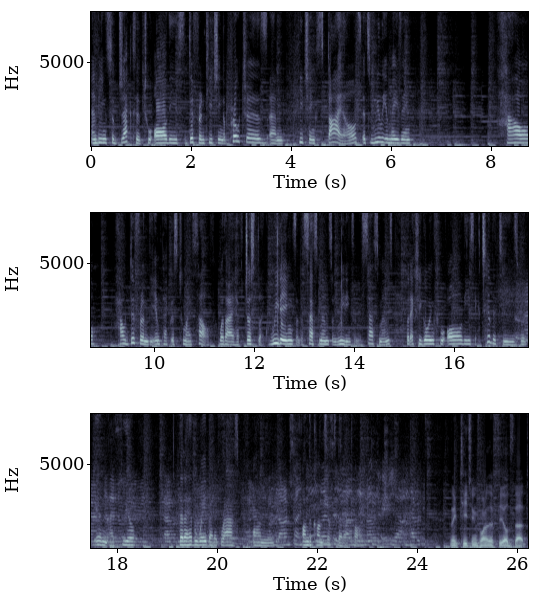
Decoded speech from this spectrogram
and being subjected to all these different teaching approaches and teaching styles, it's really amazing how, how different the impact is to myself. Whether I have just like readings and assessments and readings and assessments, but actually going through all these activities within, I feel that I have a way better grasp on, on the concepts that I taught. I think teaching is one of the fields that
